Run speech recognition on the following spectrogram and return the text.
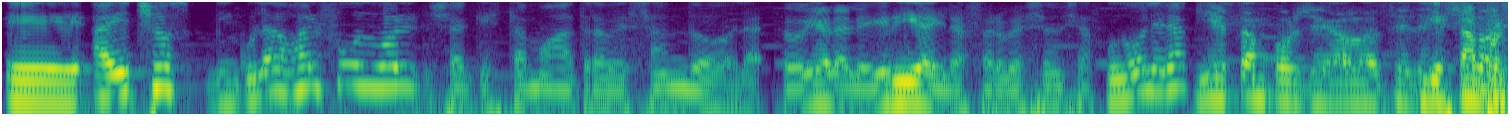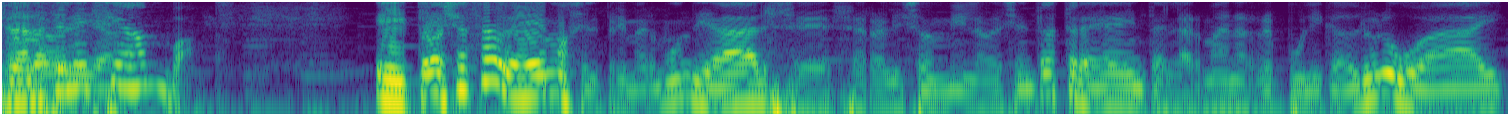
eh, a hechos vinculados al fútbol, ya que estamos atravesando la- todavía la alegría y la efervescencia futbolera, Y están por llegar la selección. y están por llegar a la selección. Bueno, eh, todos ya sabemos, el primer mundial se, se realizó en 1930 en la hermana República del Uruguay,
